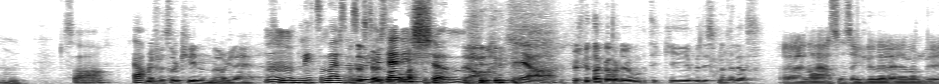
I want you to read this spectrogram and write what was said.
Mm. Så ja. Blir født som kvinne og greier. Mm, litt sånn der som vi skal skal diskutere i kjønn. skjønn. Ja. Hvilke tanker har du om etikk i buddhismen, Elias? Uh, nei, jeg syns egentlig det er veldig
